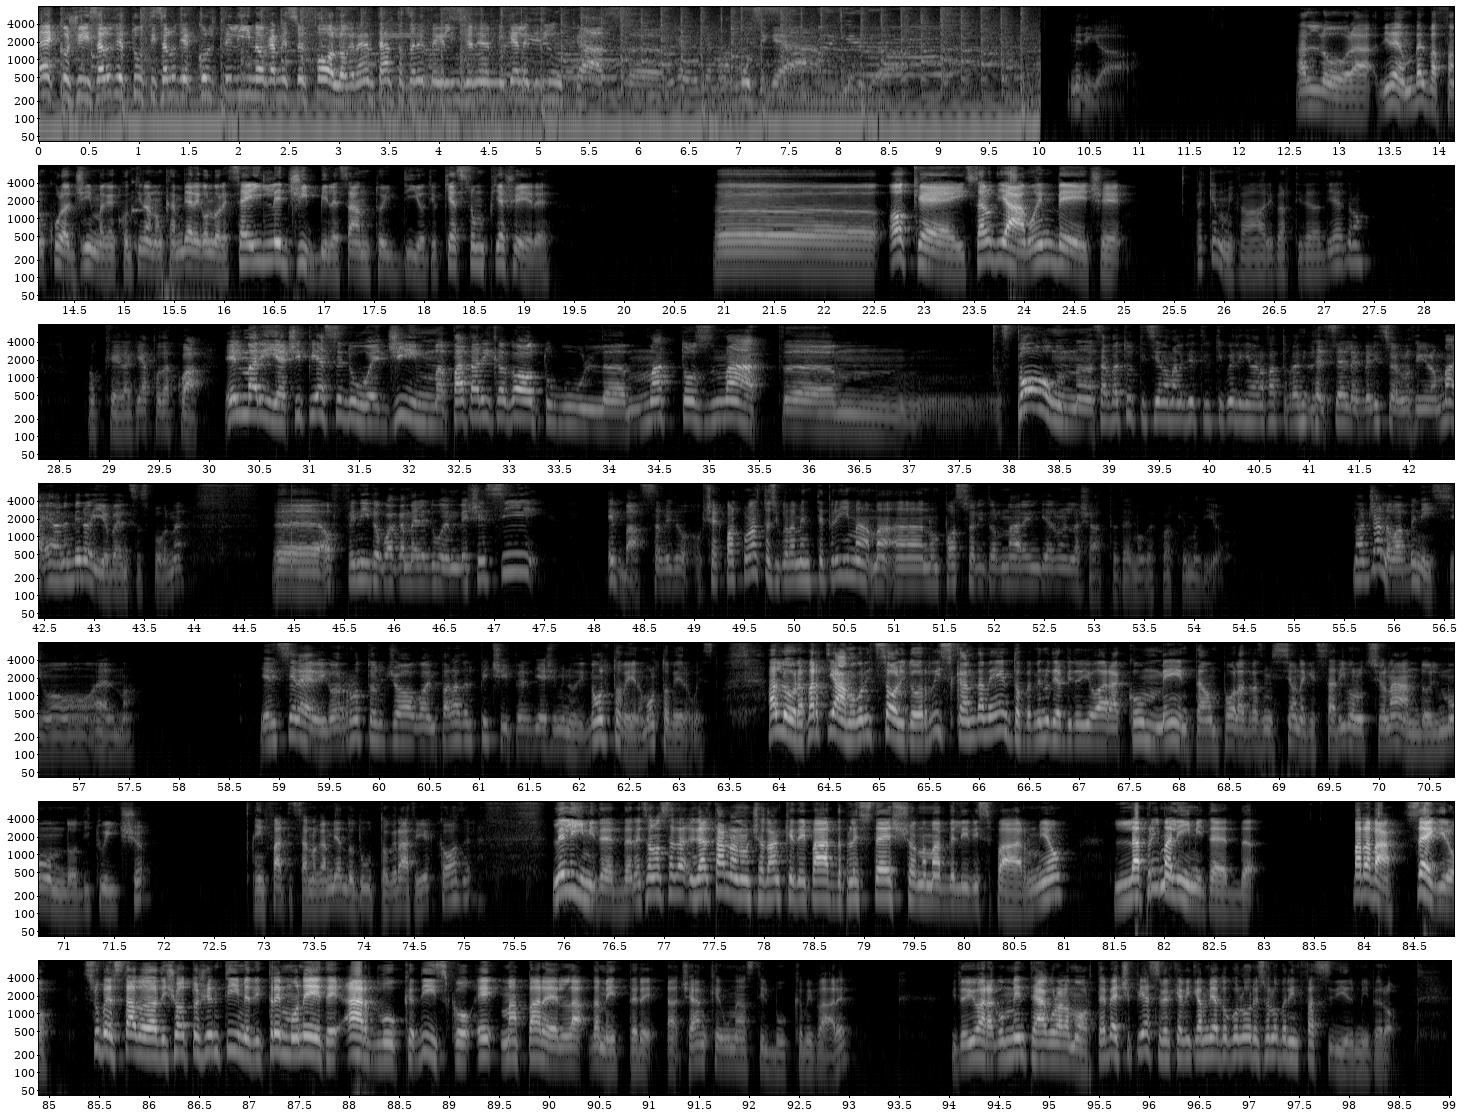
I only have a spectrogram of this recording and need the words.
Eccoci, saluti a tutti, saluti a Coltelino che ha messo il follow, che veramente altro sarebbe che l'ingegnere Michele di Rincas. Magari vediamo la musica. Allora, direi un bel vaffanculo a Jim che continua a non cambiare colore. Sei illeggibile, santo Iddio, ti ho chiesto un piacere. Uh, ok, salutiamo invece. Perché non mi fa ripartire da dietro? Ok, la chiappo da qua. El Maria, CPS2, Jim, Patarica Gotugul, Matto Smat, um, Spawn. Salve a tutti, siano maledetti tutti quelli che mi hanno fatto prendere il SL. È bellissimo, non lo finirò mai. Eh, nemmeno io penso, Spawn. Eh. Eh, ho finito qua Camele 2 invece sì. E basta, vedo. C'è qualcun altro sicuramente prima, ma uh, non posso ritornare indietro nella chat, temo, per qualche motivo. No, giallo va benissimo, Elma. Ieri sera Eric ho rotto il gioco, ho imparato il PC per 10 minuti. Molto vero, molto vero questo. Allora, partiamo con il solito riscaldamento. Benvenuti al video Iovara commenta un po' la trasmissione che sta rivoluzionando il mondo di Twitch. E infatti stanno cambiando tutto, grafiche e cose. Le limited, ne sono state. In realtà hanno annunciato anche dei pad PlayStation, ma ve li risparmio. La prima limited. Parapà, Sekiro. Super stato da 18 cm, tre monete, hardbook, disco e mapparella da mettere. Ah, c'è anche una steelbook, mi pare. Vito Iovara commenta e augura la morte. Eh beh, CPS perché avevi cambiato colore solo per infastidirmi, però.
